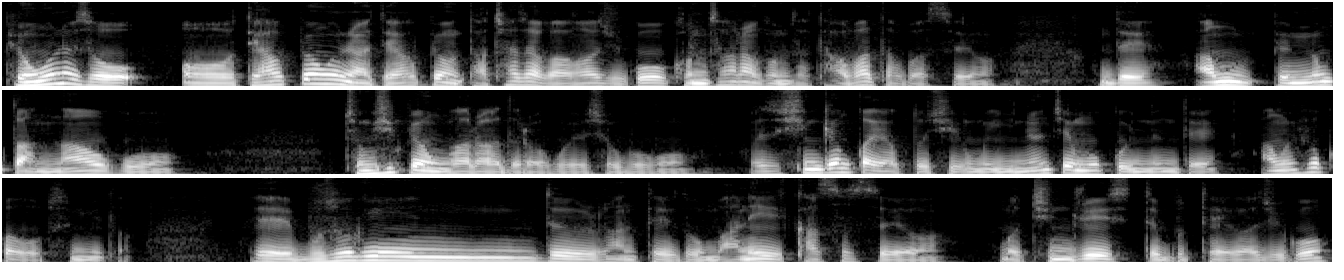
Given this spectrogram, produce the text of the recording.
병원에서 어 대학병원이나 대학병원 다 찾아가가지고 검사랑 검사 다 받아봤어요. 근데 아무 변명도 안 나오고 정신병원 가라 하더라고요 저보고. 그래서 신경과 약도 지금 2년째 먹고 있는데 아무 효과가 없습니다. 예, 무속인들한테도 많이 갔었어요. 뭐 진주에 있을 때부터 해가지고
